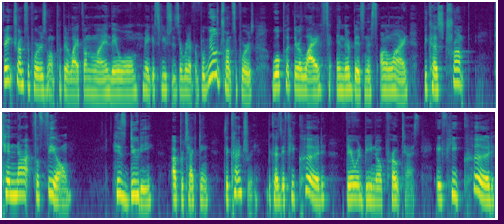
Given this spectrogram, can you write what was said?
Fake Trump supporters won't put their life on the line. They will make excuses or whatever. But real Trump supporters will put their life and their business on the line because Trump cannot fulfill his duty of protecting the country. Because if he could, there would be no protest. If he could,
